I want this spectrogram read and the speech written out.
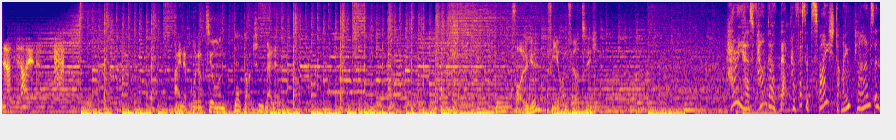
der Zeit. Eine Produktion der Deutschen Welle. Folge 44. Harry has found out that Professor Zweistein plans an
